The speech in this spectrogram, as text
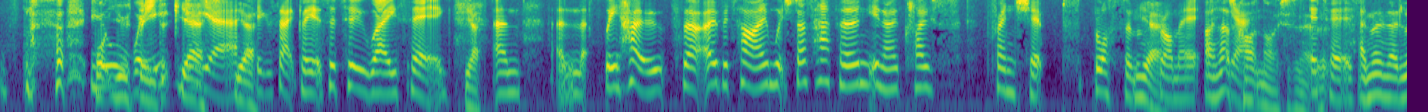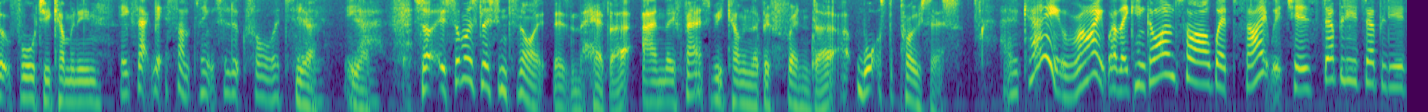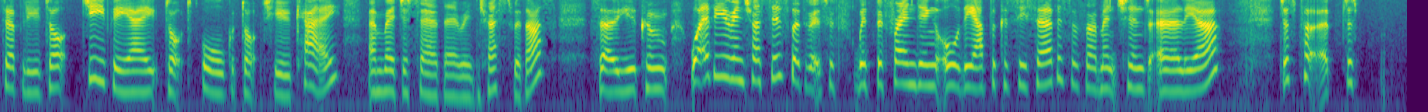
your you've been week. yes, yeah, yeah. exactly. It's a two way thing. Yeah. and and we hope that over time, which does happen, you know, close friendships blossom Yeah, from it. and that's Yeah. quite nice, isn't it? It is. And then they look forward to you coming in Exactly, it's something to look forward to. Yeah, yeah. yeah. So if someone's listening tonight, then Heather, and they fancy becoming a befriender, uh, what's the process? Okay, right. Well, they can go onto our website, which is www.gva.org.uk, and register their interest with us. So you can, whatever your interest is, whether it's with, with befriending or the advocacy service, as I mentioned earlier, just put, uh, just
